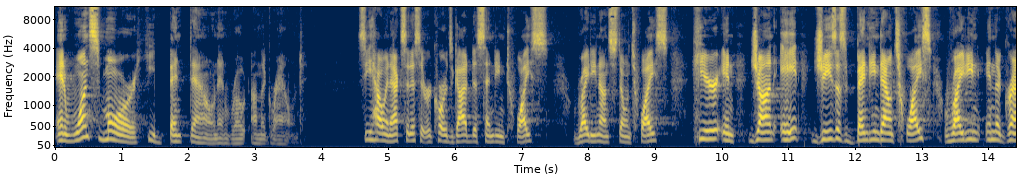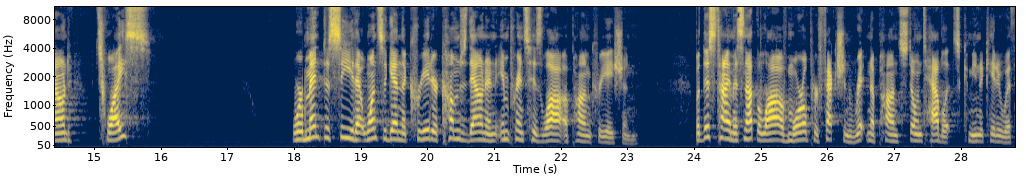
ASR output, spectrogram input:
And once more he bent down and wrote on the ground. See how in Exodus it records God descending twice, writing on stone twice? Here in John 8, Jesus bending down twice, writing in the ground twice. We're meant to see that once again the Creator comes down and imprints His law upon creation. But this time, it's not the law of moral perfection written upon stone tablets, communicated with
